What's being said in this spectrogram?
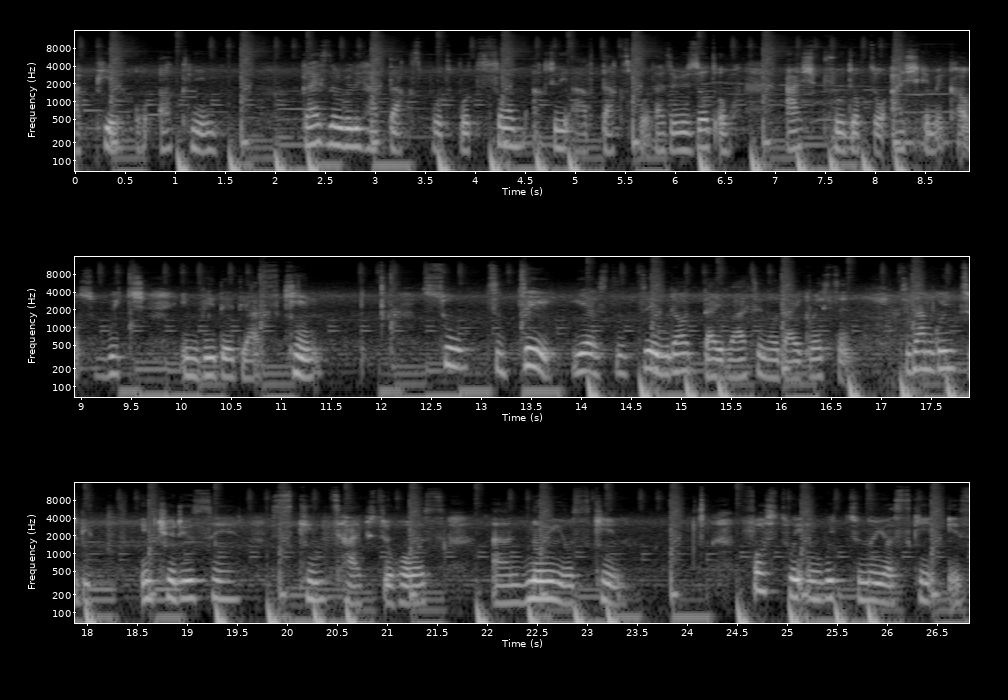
appear or acne guys don't really have dark spots but some actually have dark spots as a result of ash products or ash chemicals which invaded their skin so today yes today without diverting or digressing today i'm going to be introducing skin types to us and knowing your skin. First way in which to know your skin is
